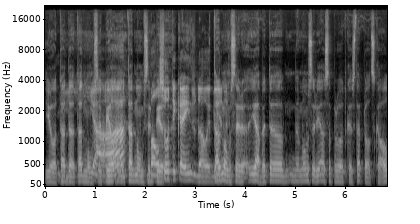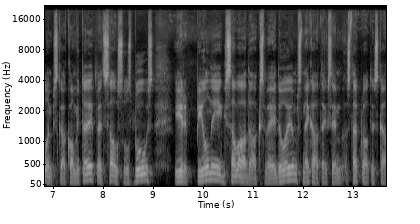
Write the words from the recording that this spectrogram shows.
Jo tad, tad mums Jā, ir pilnīgi. Tad mums ir pie- tikai individuālie Tad mums ir, jā, bet, uh, mums ir jāsaprot, ka Startautiskā olimpiskā komiteja pēc savas uzbūves ir pilnīgi savādāks veidojums nekā teiksim, Startautiskā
